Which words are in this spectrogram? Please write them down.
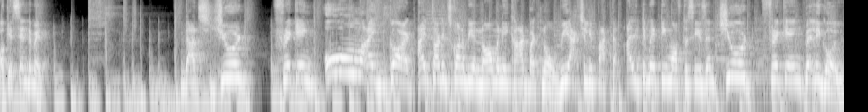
Okay, sentiment. That's Jude freaking oh my god. I thought it's gonna be a nominee card but no. We actually packed the ultimate team of the season. Jude freaking Bellingham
